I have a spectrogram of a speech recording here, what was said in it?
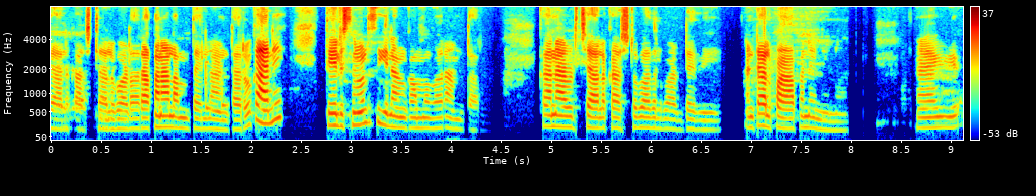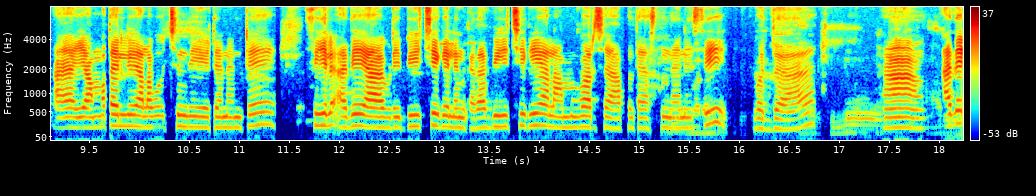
చాలా కష్టాలు కూడా రతనాలమ్మ తల్లి అంటారు. కానీ తెలిసిన వాళ్ళు శ్రీలంక అమ్మవారు అంటారు. కానీ ఆవిడ చాలా కష్టబాధలు పడ్డది. అంటే వాళ్ళ పాపనే నేను. ఆ అమ్మ తల్లి ఎలా వచ్చింది ఏంటనంటే శీల అదే ఆవిడ బీచ్కి వెళ్ళింది కదా బీచ్కి వాళ్ళ అమ్మవారు చేపలు తెస్తుంది అనేసి వద్దా? అదే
